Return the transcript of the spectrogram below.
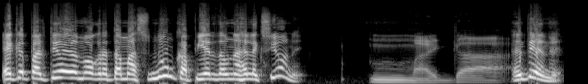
es que el Partido Demócrata más nunca pierda unas elecciones. My God. ¿Entiendes?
